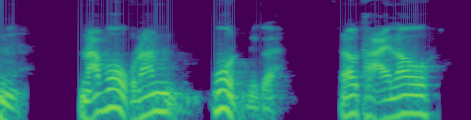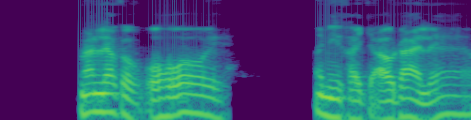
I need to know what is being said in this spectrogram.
นี่น้ำมูกน้ำมูดนี่ก็เราถ่ายเรา นั้นแล้วก็ โอ้โห ไม่มีใครจะเอาได้แล้ว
